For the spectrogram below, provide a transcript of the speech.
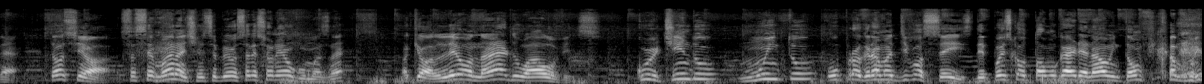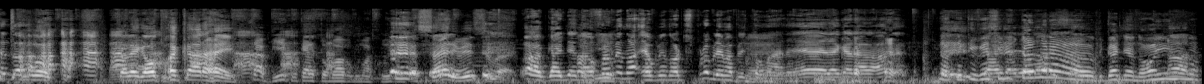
É. Então assim, ó, essa semana a gente recebeu, eu selecionei algumas, né? Aqui, ó, Leonardo Alves. Curtindo muito o programa de vocês. Depois que eu tomo o Gardenal, então fica muito louco. Fica legal pra caralho. Sabia que o cara tomava alguma coisa. É sério isso, velho? Ó, o Gardenal o menor, é o menor dos problemas pra ele tomar, né? É, né, Gardenal, Não, tem que ver se ele toma na Gardenol e no,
